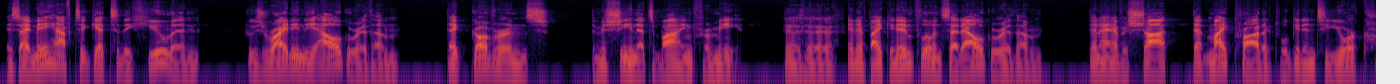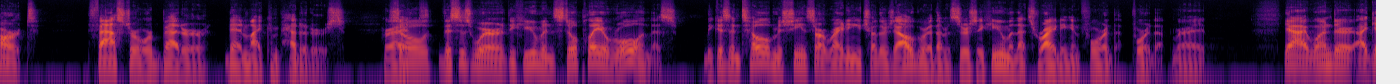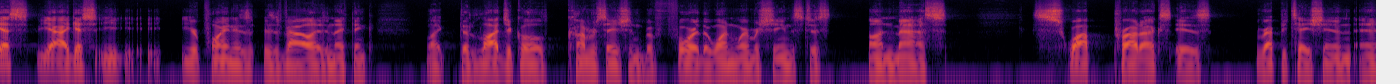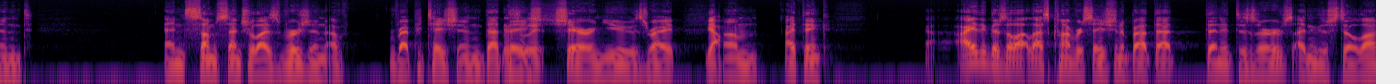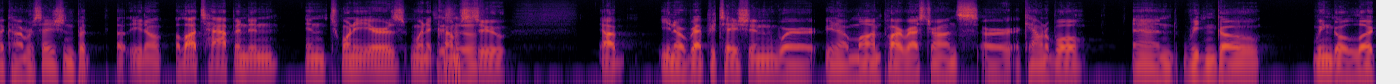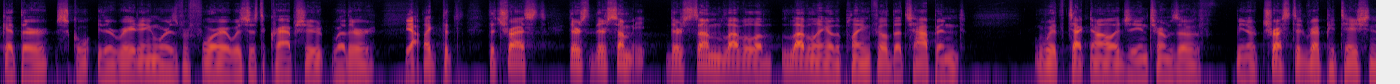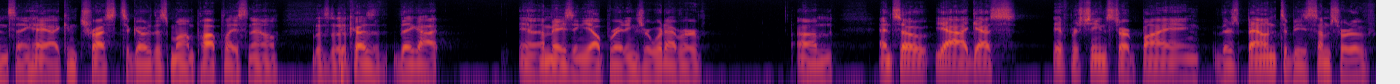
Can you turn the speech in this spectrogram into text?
is I may have to get to the human who's writing the algorithm that governs the machine that's buying from me. Mm-hmm. And if I can influence that algorithm, then I have a shot that my product will get into your cart faster or better than my competitors. Right. So this is where the humans still play a role in this because until machines start writing each other's algorithms, there's a human that's writing it for them. For them. Right. Yeah, I wonder. I guess. Yeah, I guess y- y- your point is is valid, and I think like the logical conversation before the one where machines just en masse swap products is reputation and and some centralized version of reputation that they Absolutely. share and use, right? Yeah. Um, I think I think there's a lot less conversation about that than it deserves. I think there's still a lot of conversation, but uh, you know, a lot's happened in in 20 years when it comes to uh, you know reputation, where you know mom and pop restaurants are accountable, and we can go we can go look at their score their rating, whereas before it was just a crapshoot whether Yeah. like the the trust there's there's some there's some level of leveling of the playing field that's happened with technology in terms of you know trusted reputation and saying hey i can trust to go to this mom and pop place now because they got you know, amazing yelp ratings or whatever um, and so yeah i guess if machines start buying there's bound to be some sort of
